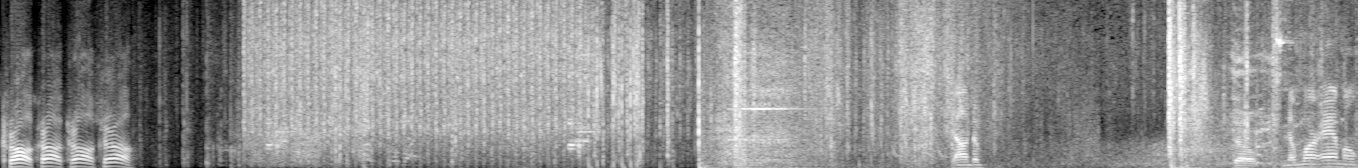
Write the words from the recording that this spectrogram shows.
Crawl, crawl, crawl, crawl. Downed him. Dope. No more ammo.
